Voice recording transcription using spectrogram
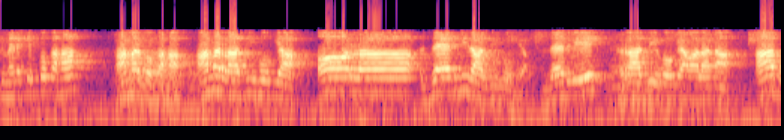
میں نے کس کو کہا؟ عمر کو کہا عمر راضی ہو گیا اور زید بھی راضی ہو گیا۔ زید بھی راضی ہو گیا مولانا۔ اب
